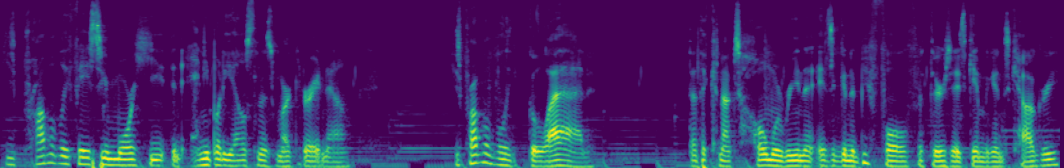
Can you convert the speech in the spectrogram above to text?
he's probably facing more heat than anybody else in this market right now. He's probably glad that the Canucks home arena isn't going to be full for Thursday's game against Calgary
